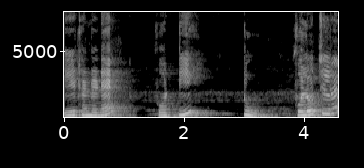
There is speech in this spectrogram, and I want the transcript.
842 followed children.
